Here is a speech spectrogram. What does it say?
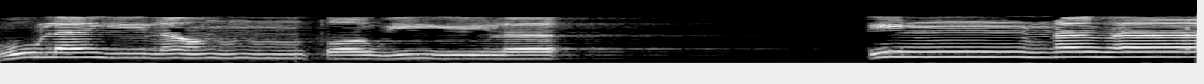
ليلا طويلا. إن هؤلاء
